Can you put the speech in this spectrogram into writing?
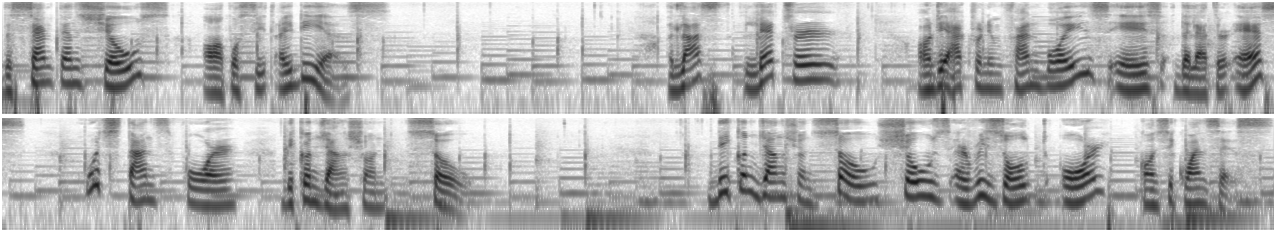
the sentence shows opposite ideas last letter on the acronym Fanboys is the letter S, which stands for the conjunction so. The conjunction so shows a result or consequences.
